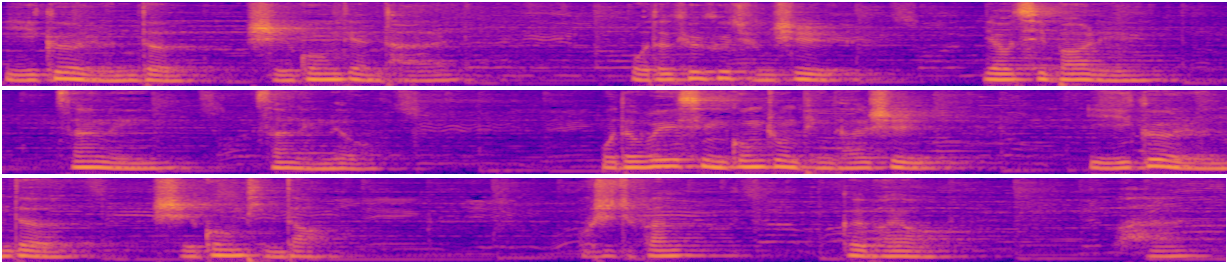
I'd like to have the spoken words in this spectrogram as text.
一个人的时光电台，我的 QQ 群是幺七八零三零三零六，我的微信公众平台是一个人的时光频道。我是志帆，各位朋友，晚安。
